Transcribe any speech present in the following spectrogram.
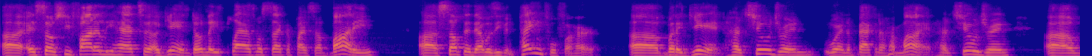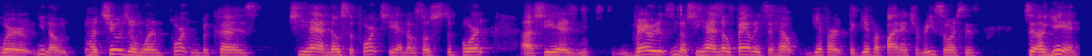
Uh, and so she finally had to again donate plasma, sacrifice her body uh, something that was even painful for her. Uh, but again, her children were in the back of her mind. Her children uh, were, you know, her children were important because she had no support. She had no social support. Uh, she had very, you know, she had no family to help give her to give her financial resources to again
